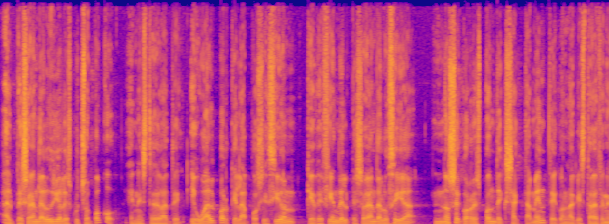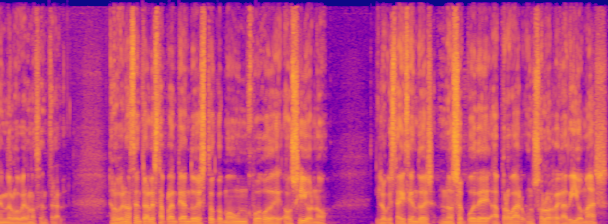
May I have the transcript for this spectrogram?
Al PSOE andaluz yo le escucho poco en este debate. Igual porque la posición que defiende el PSOE de Andalucía no se corresponde exactamente con la que está defendiendo el Gobierno Central. El Gobierno Central está planteando esto como un juego de o sí o no. Y lo que está diciendo es no se puede aprobar un solo regadío más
